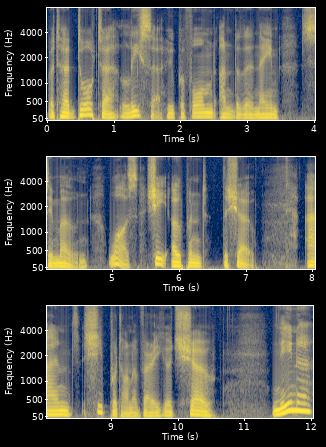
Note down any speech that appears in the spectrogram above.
but her daughter Lisa, who performed under the name Simone, was. She opened the show and she put on a very good show. Nina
